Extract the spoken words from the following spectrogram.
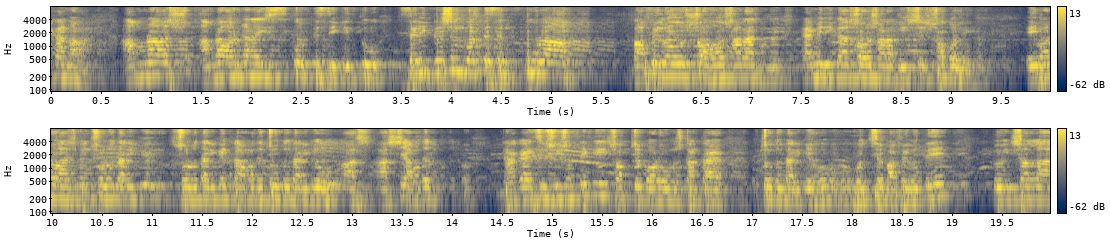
একা না। আমরা আমরা অর্গানাইজ করতেছি, কিন্তু সেলিব্রেশন করতেছেন পুরা বাফেলো সহ সারা আমেরিকা সহ সারা বিশ্বের সকলে। এবারও আসবেন ষোলো তারিখে, ষোলো তারিখেরটা আমাদের চোদ্দ তারিখে আসছে আমাদের ঢাকা অ্যাসোসিয়েশন থেকেই সবচেয়ে বড় অনুষ্ঠানটা চোদ্দ তারিখে হচ্ছে বাফেলোতে। তো ইনশাল্লাহ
